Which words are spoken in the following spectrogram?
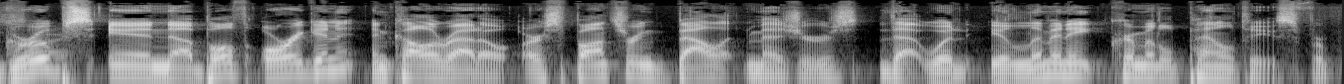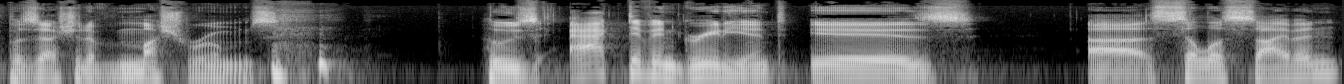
Groups in uh, both Oregon and Colorado are sponsoring ballot measures that would eliminate criminal penalties for possession of mushrooms, whose active ingredient is uh, psilocybin,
